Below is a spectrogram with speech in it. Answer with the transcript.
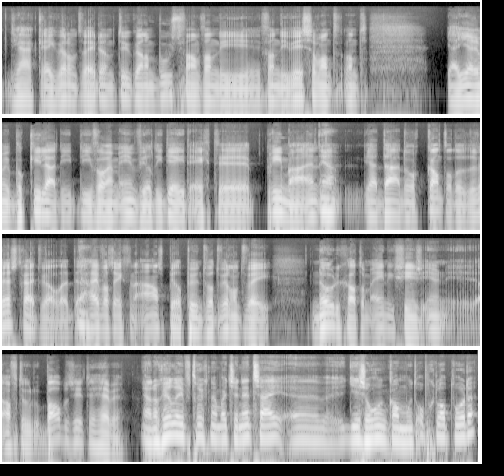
ja, kreeg Willem II er natuurlijk wel een boost van, van die, van die wissel. Want, want ja, Jeremy Bokila, die, die voor hem inviel, die deed echt eh, prima. En Ja. ja. En, ja, daardoor kantelde de wedstrijd wel. Ja. Hij was echt een aanspeelpunt wat Willem II nodig had om enigszins in, eh, af en toe balbezit te hebben. Ja, nog heel even terug naar wat je net zei. Eh Jis Horenkamp moet opgelapt worden.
